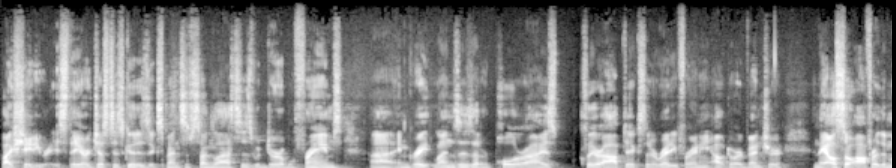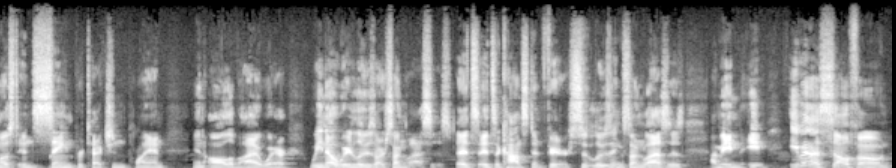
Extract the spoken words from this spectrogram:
by Shady Rays. They are just as good as expensive sunglasses with durable frames uh, and great lenses that are polarized, clear optics that are ready for any outdoor adventure. And they also offer the most insane protection plan in all of eyewear. We know we lose our sunglasses. It's it's a constant fear. So losing sunglasses. I mean, e- even a cell phone,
